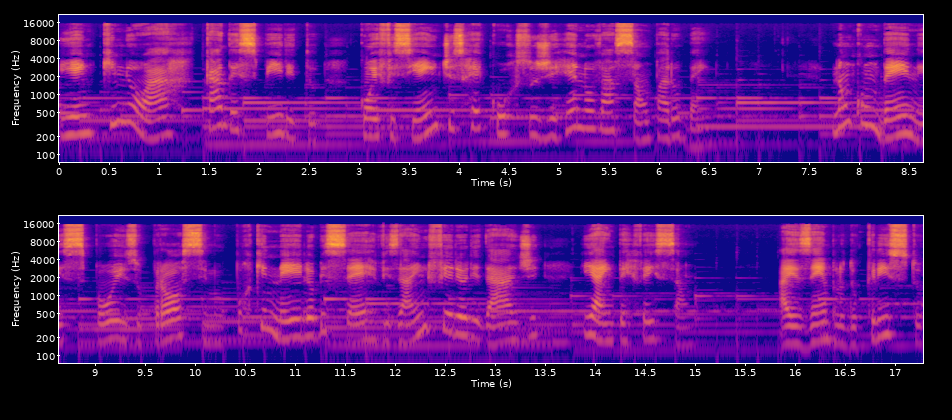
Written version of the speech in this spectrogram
e em quinhoar cada espírito com eficientes recursos de renovação para o bem. Não condenes, pois, o próximo, porque nele observes a inferioridade e a imperfeição. A exemplo do Cristo,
